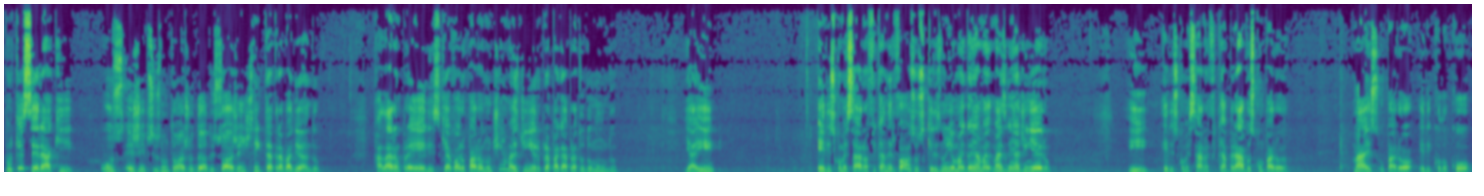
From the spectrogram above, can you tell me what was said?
Por que será que os egípcios não estão ajudando e só a gente tem que estar trabalhando? Falaram para eles que agora o Paró não tinha mais dinheiro para pagar para todo mundo. E aí, eles começaram a ficar nervosos, que eles não iam mais ganhar, mais ganhar dinheiro. E eles começaram a ficar bravos com o Paró. Mas o Paró, ele colocou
